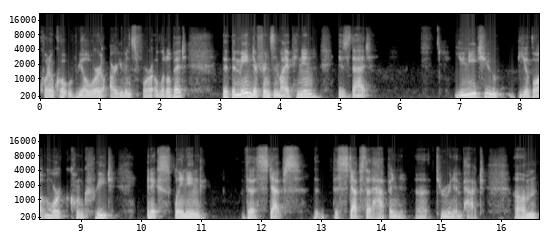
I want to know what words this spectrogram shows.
quote unquote real world arguments for a little bit. The, the main difference, in my opinion, is that you need to be a lot more concrete in explaining the steps the, the steps that happen uh, through an impact. Um,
